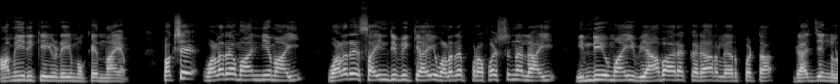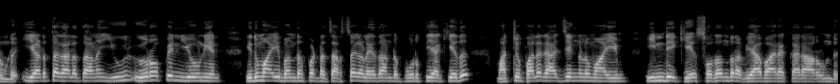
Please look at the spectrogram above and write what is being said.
അമേരിക്കയുടെയും ഒക്കെ നയം. പക്ഷേ വളരെ മാന്യമായി വളരെ സയന്റിഫിക്കായി വളരെ പ്രൊഫഷണലായി ഇന്ത്യയുമായി വ്യാപാര കരാറിൽ ഏർപ്പെട്ട രാജ്യങ്ങളുണ്ട്. ഈ അടുത്ത കാലത്താണ് യൂറോപ്യൻ യൂണിയൻ ഇതുമായി ബന്ധപ്പെട്ട ചർച്ചകൾ ഏതാണ്ട് പൂർത്തിയാക്കിയത്. മറ്റു പല രാജ്യങ്ങളുമായും ഇന്ത്യയ്ക്ക് സ്വതന്ത്ര വ്യാപാര കരാറുണ്ട്.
